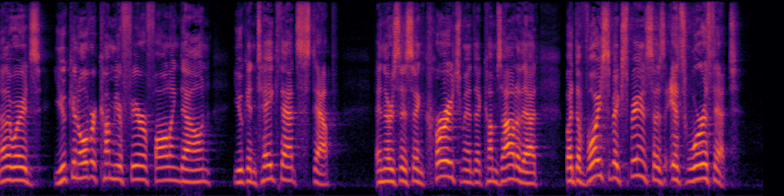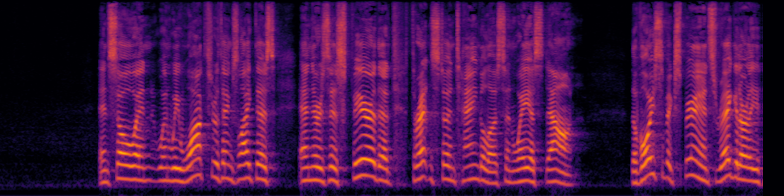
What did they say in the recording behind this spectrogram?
In other words, you can overcome your fear of falling down, you can take that step and there's this encouragement that comes out of that. But the voice of experience says it's worth it. And so when, when we walk through things like this, and there's this fear that threatens to entangle us and weigh us down, the voice of experience regularly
